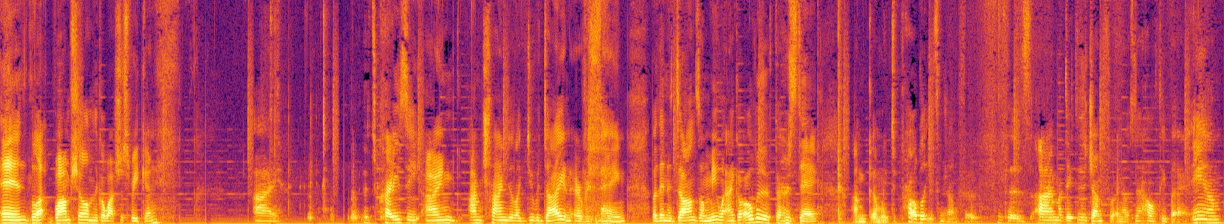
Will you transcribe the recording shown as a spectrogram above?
And Bombshell, I'm gonna go watch this weekend. I, it's crazy. I'm I'm trying to like do a diet and everything, but then it dawns on me when I go over there Thursday, I'm going to probably eat some junk food because I'm addicted to junk food. I know it's not healthy, but I am.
